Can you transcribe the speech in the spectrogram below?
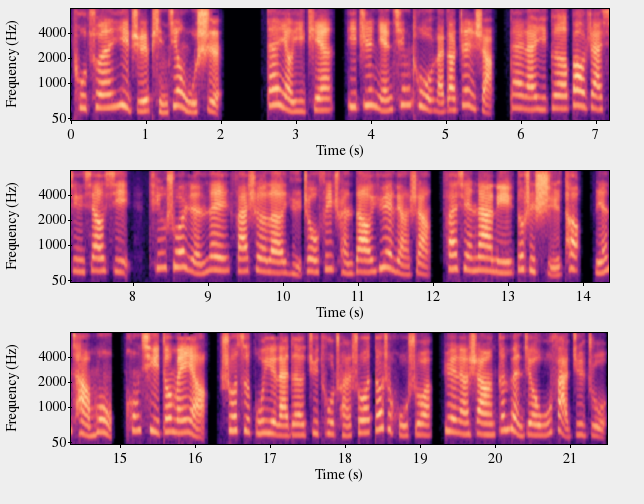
兔村一直平静无事。但有一天，一只年轻兔来到镇上，带来一个爆炸性消息：听说人类发射了宇宙飞船到月亮上，发现那里都是石头，连草木、空气都没有。说自古以来的巨兔传说都是胡说，月亮上根本就无法居住。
